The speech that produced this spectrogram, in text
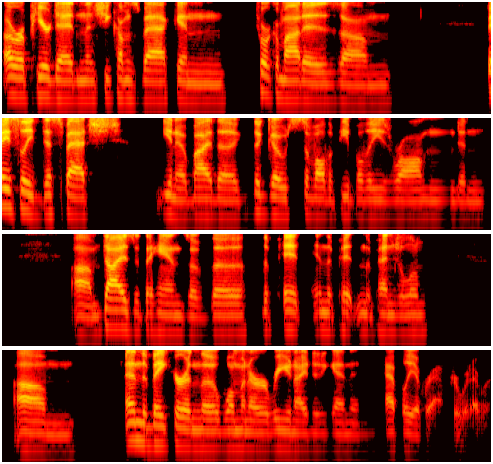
or appear dead and then she comes back and Torquemada is um basically dispatched you know by the the ghosts of all the people that he's wronged and um dies at the hands of the the pit in the pit and the pendulum. Um and the baker and the woman are reunited again and happily ever after whatever.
